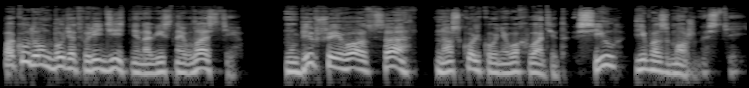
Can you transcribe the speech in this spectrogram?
Покуда он будет вредить ненавистной власти, убившей его отца, насколько у него хватит сил и возможностей.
